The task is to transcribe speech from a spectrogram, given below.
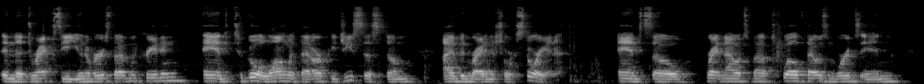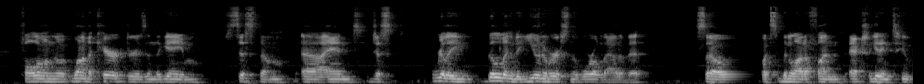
in the Draxia universe that I've been creating, and to go along with that RPG system, I've been writing a short story in it. And so right now it's about twelve thousand words in, following one of the characters in the game system, uh, and just really building the universe and the world out of it. So it's been a lot of fun actually getting to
